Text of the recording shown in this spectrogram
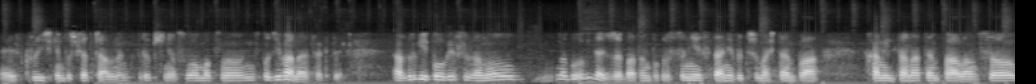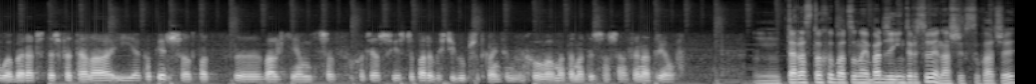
e, z króliczkiem doświadczalnym, które przyniosło mocno niespodziewane efekty. A w drugiej połowie sezonu no, było widać, że Baton po prostu nie jest w stanie wytrzymać tempa Hamiltona, tempa Alonso, Webera czy też Fettela i jako pierwszy odpadł z e, walki o mistrzostwo, chociaż jeszcze parę wyścigów przed końcem zachował matematyczne szanse na triumf. Mm, Teraz to chyba co najbardziej interesuje naszych słuchaczy,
